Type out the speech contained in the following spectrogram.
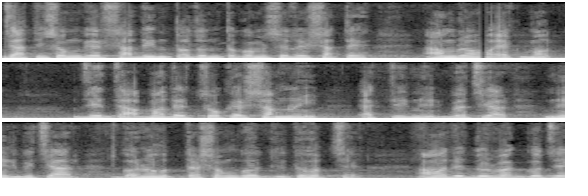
জাতিসংঘের স্বাধীন তদন্ত কমিশনের সাথে আমরাও একমত যে আমাদের চোখের সামনেই একটি নির্বিচার নির্বিচার গণহত্যা সংঘটিত হচ্ছে। আমাদের দুর্ভাগ্য যে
